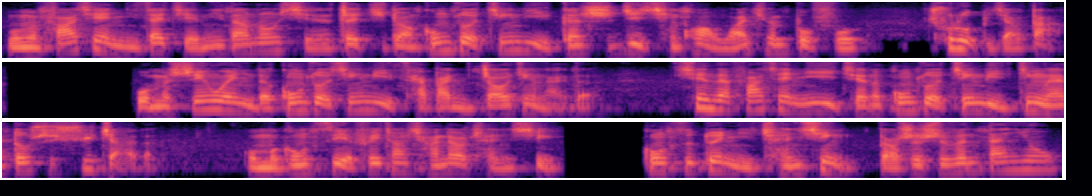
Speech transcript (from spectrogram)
我们发现你在简历当中写的这几段工作经历跟实际情况完全不符，出入比较大。我们是因为你的工作经历才把你招进来的，现在发现你以前的工作经历竟然都是虚假的。我们公司也非常强调诚信，公司对你诚信表示十分担忧，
